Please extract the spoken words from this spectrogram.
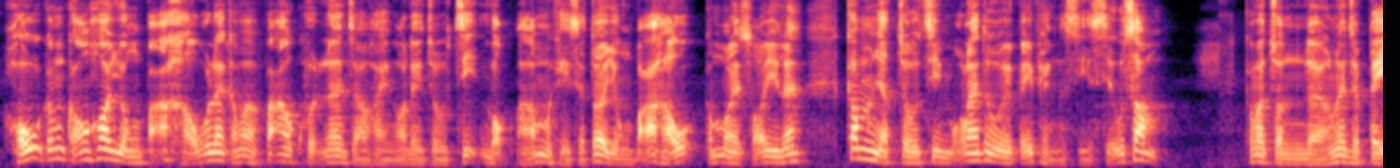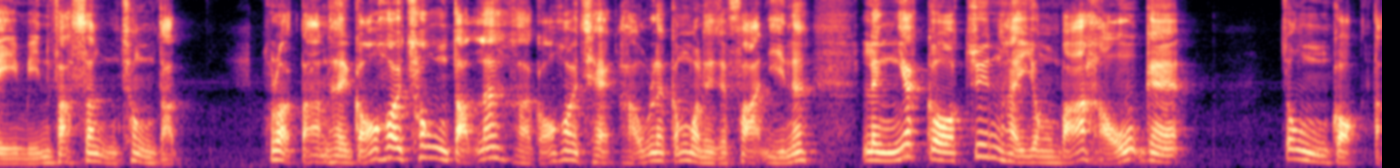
好，咁講開用把口咧，咁啊包括咧就係我哋做節目啊，咁啊其實都係用把口。咁我哋所以咧今日做節目咧都會比平時小心，咁啊盡量咧就避免發生衝突。好啦，但係講開衝突咧嚇，講開赤口咧，咁我哋就發現咧另一個專係用把口嘅。中國大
